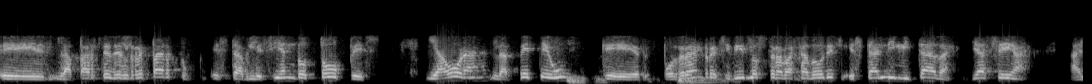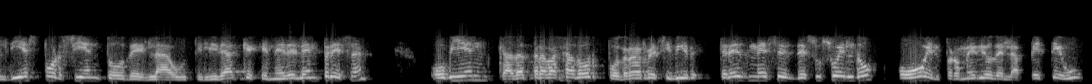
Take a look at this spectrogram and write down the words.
eh, la parte del reparto, estableciendo topes y ahora la PTU que podrán recibir los trabajadores está limitada, ya sea al 10% de la utilidad que genere la empresa, o bien cada trabajador podrá recibir tres meses de su sueldo o el promedio de la PTU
